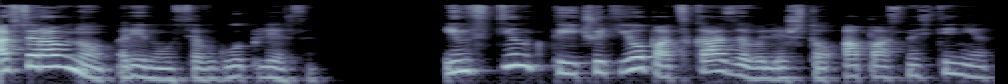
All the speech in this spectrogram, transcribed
а все равно ринулся вглубь леса. Инстинкты и чутье подсказывали, что опасности нет.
